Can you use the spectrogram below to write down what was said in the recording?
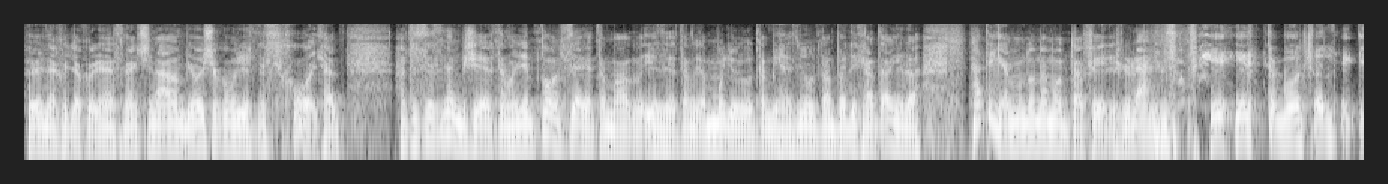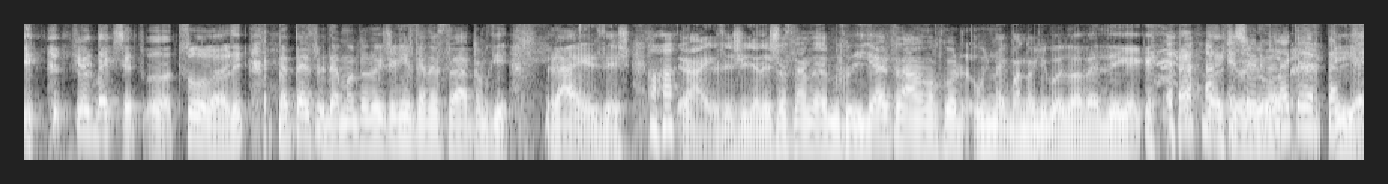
hölgynek, hogy akkor én ezt megcsinálom, jó, és akkor mondja, hogy ez hogy? Hát, hát ezt, ezt, nem is értem, hogy én pont szeretem a érzetem, a magyarót, amihez nyúltam, pedig hát annyira, hát igen, mondom, mert mondta a férj, és ránéz a férjére, te mondtad neki, és hogy meg se tudott szólalni, mert persze, hogy nem mondtam, neki, csak hirtelen ezt találtam ki, ráérzés. Aha. Ráérzés, igen, és aztán amikor így eltalálom, akkor úgy meg vannak nyugodva a vendégek. És örülnek, értem. Igen.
